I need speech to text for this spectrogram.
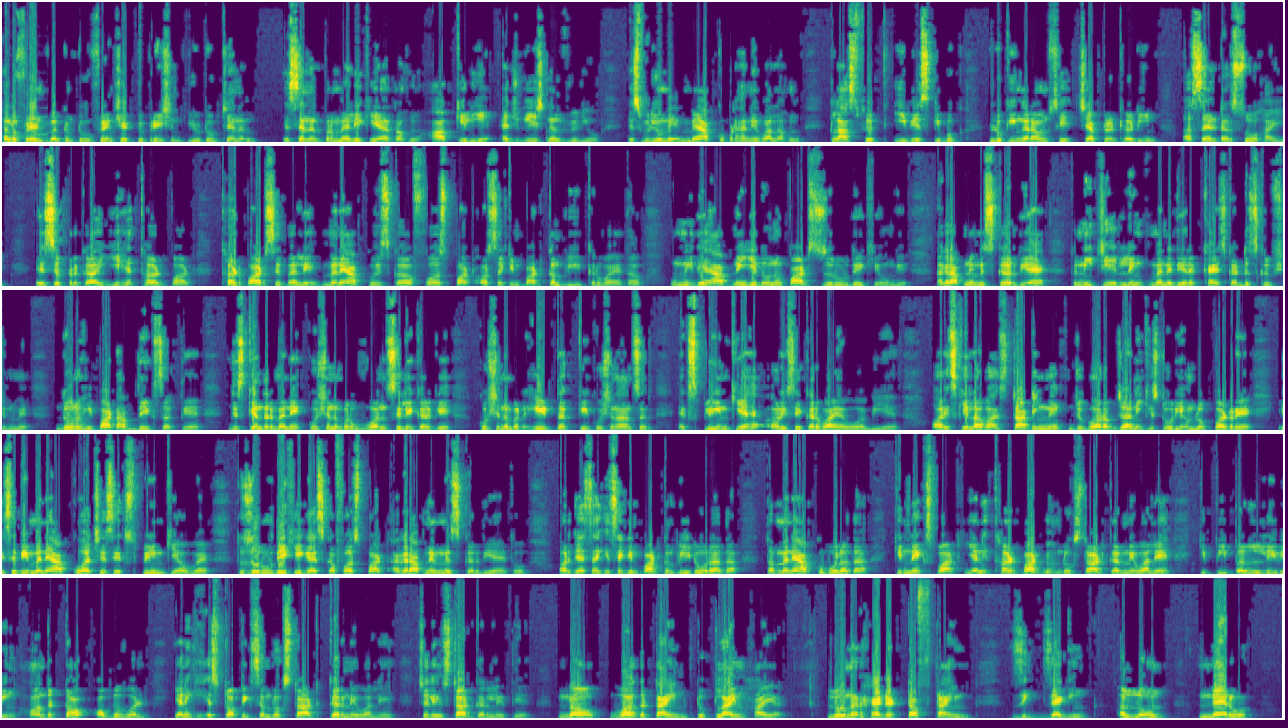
Hello friend, welcome to friendship preparation YouTube channel. इस channel पर मैं लेके आता हूँ आपके लिए एजुकेशनल वीडियो। इस वीडियो में मैं आपको पढ़ाने वाला हूँ क्लास फिफ्थ ईवीएस की बुक लुकिंग अराउंड से chapter thirteen a shelter so high इस चैप्टर का यह है थर्ड पार्ट थर्ड पार्ट से पहले मैंने आपको इसका फ़र्स्ट पार्ट और सेकंड पार्ट कंप्लीट करवाया था। उम्मीद है आपने ये दोनों पार्ट्स ज़रूर देखे होंगे। अगर आपने मिस कर दिया है तो नीचे लिंक मैंने दे रखा है इसका डिस्क्रिप्शन में। दोनों ही पार्ट आप देख सकते हैं, जिसके अंदर मैंने क्वेश्चन नंबर वन से लेकर के क्वेश्चन नंबर एट तक के क्वेश्चन आंसर एक्सप्लेन किया है और इसे करवाया हुआ भी है। और इसके अलावा स्टार्टिंग में जो गौरव जानी की स्टोरी हम लोग पढ़ रहे हैं, इसे भी मैंने आपको अच्छे से एक्सप्लेन किया हुआ है। तो ज़रूर देखिएगा इसका फ़र्स्ट पार्ट अगर आपने मिस कर दिया है तो। और जैसा कि सेकंड पार्ट कंप्लीट हो रहा था, तब मैंने आपको बोला था कि नेक्स्ट पार्ट यानी थर्ड पार्ट में हम लोग स्टार्ट करने वाले हैं कि people living on the top of the world यानी कि इस टॉपिक से हम लोग स्टार्ट करने वाले हैं। चलिए स्टार्ट कर लेते हैं। Now was the time to climb higher loner had a tough time zigzagging a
